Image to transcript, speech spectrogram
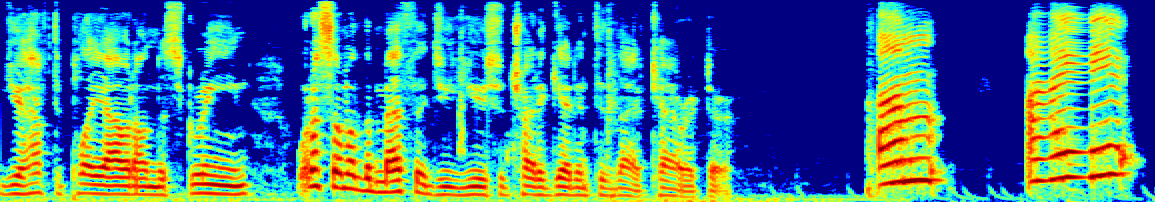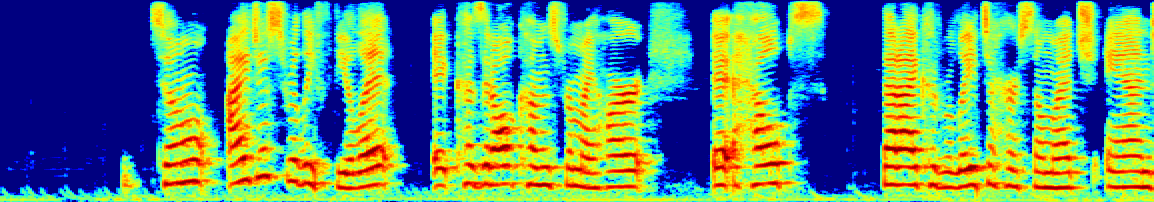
you have to play out on the screen. What are some of the methods you use to try to get into that character? Um, I don't, I just really feel it. It because it all comes from my heart. It helps that I could relate to her so much. And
